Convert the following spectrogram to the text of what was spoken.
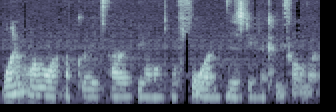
one or more upgrades are available for this data controller.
